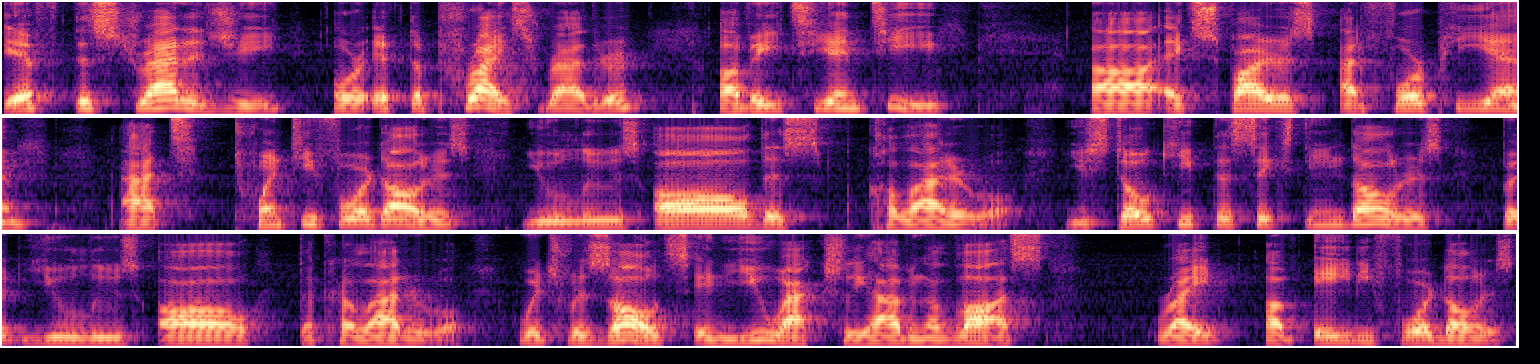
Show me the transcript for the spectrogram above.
If the strategy or if the price rather of AT&T uh, expires at 4 p.m. at $24, you lose all this collateral. You still keep the $16, but you lose all the collateral, which results in you actually having a loss, right, of $84.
